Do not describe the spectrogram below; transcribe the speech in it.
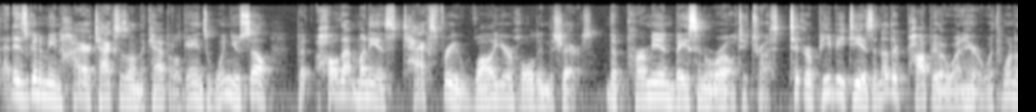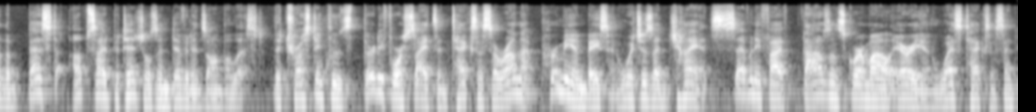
That is going to mean higher taxes on the capital gains when you sell, but all that money is tax free while you're holding the shares. The Permian Basin Royalty Trust, ticker PBT, is another popular one here with one of the best upside potentials and dividends on the list. The trust includes 34 sites in Texas around that Permian Basin, which is a giant 75,000 square mile area in West Texas and,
